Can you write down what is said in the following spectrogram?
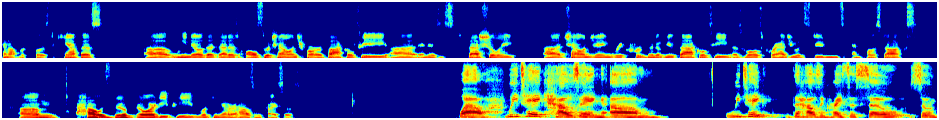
cannot live close to campus. Uh, we know that that is also a challenge for our faculty and is especially uh, challenging recruitment of new faculty as well as graduate students and postdocs. Um, how is the LRDP looking at our housing crisis? Wow, we take housing, um, we take the housing crisis so so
